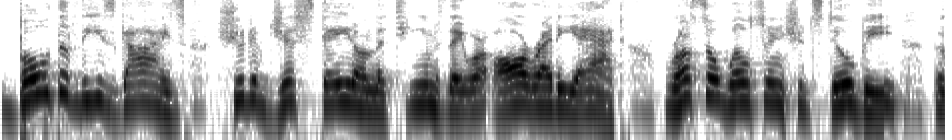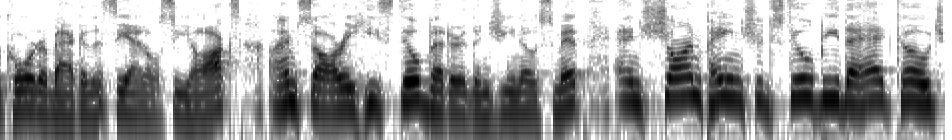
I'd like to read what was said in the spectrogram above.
Both of these guys should have just stayed on the teams they were already at Russell Wilson should still be the quarterback of the Seattle Seahawks. I'm sorry, he's still better than Geno Smith. And Sean Payton should still be the head coach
